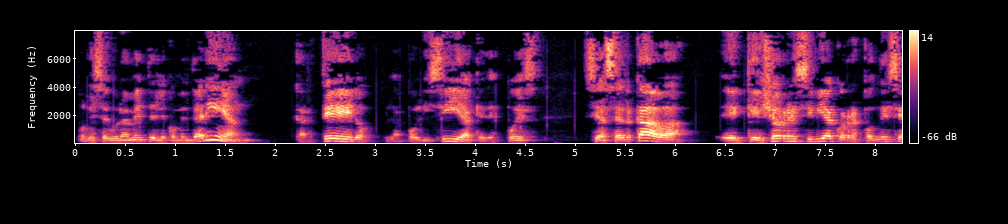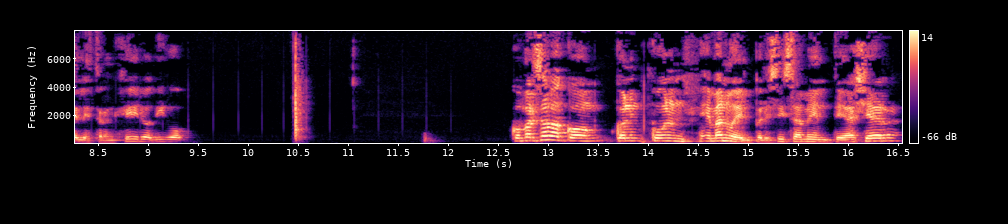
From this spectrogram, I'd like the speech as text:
porque seguramente le comentarían, carteros, la policía que después se acercaba, eh, que yo recibía correspondencia del extranjero, digo, conversaba con, con, Emanuel precisamente ayer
